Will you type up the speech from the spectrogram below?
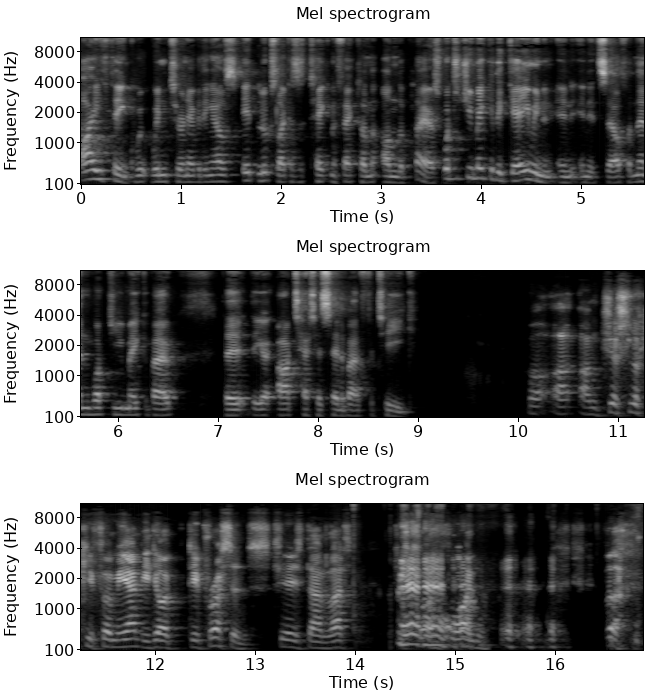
I think with winter and everything else, it looks like it's taken effect on the, on the players. What did you make of the game in, in, in itself? And then what do you make about the, the Arteta said about fatigue? Well, I, am just looking for my antidepressants. Cheers, Dan, lad. Just trying to find them. But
